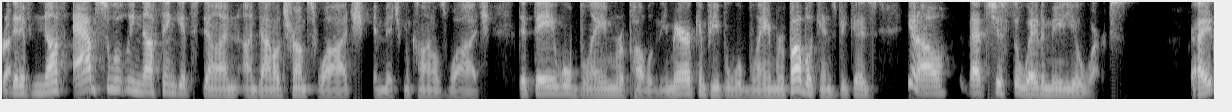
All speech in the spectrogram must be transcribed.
right. That if not, absolutely nothing gets done on Donald Trump's watch and Mitch McConnell's watch, that they will blame Republican. The American people will blame Republicans because, you know, that's just the way the media works. Right.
